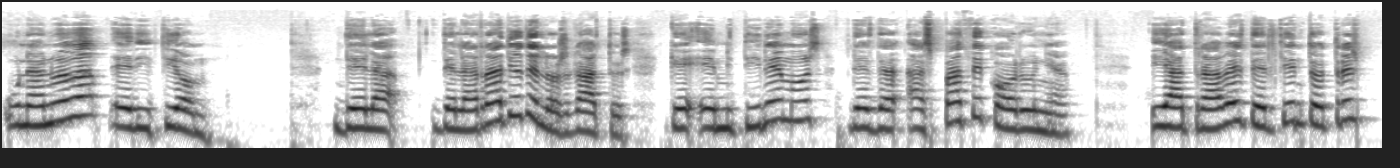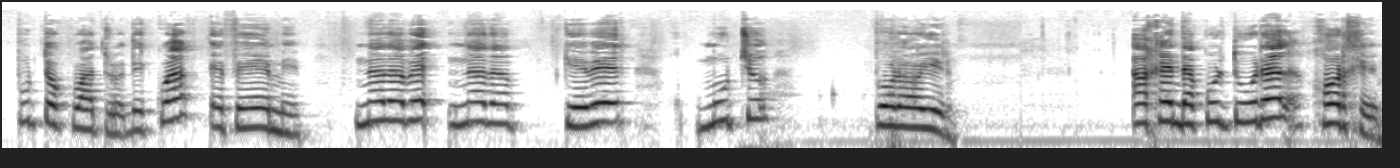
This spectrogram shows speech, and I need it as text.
una nueva edición de la de la radio de los gatos que emitiremos desde Aspace Coruña y a través del 103.4 de Cuac FM. Nada, nada que ver, mucho por oír. Agenda Cultural Jorge.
